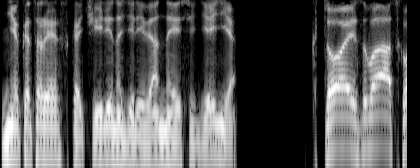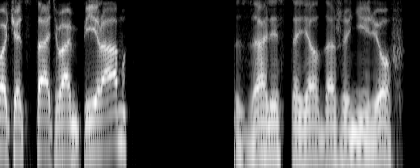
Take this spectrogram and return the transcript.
Некоторые вскочили на деревянные сиденья. «Кто из вас хочет стать вампиром?» В зале стоял даже не рев,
